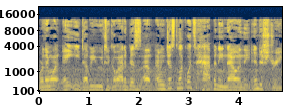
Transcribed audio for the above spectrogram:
or they want AEW to go out of business. I, I mean, just look what's happening now in the industry,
